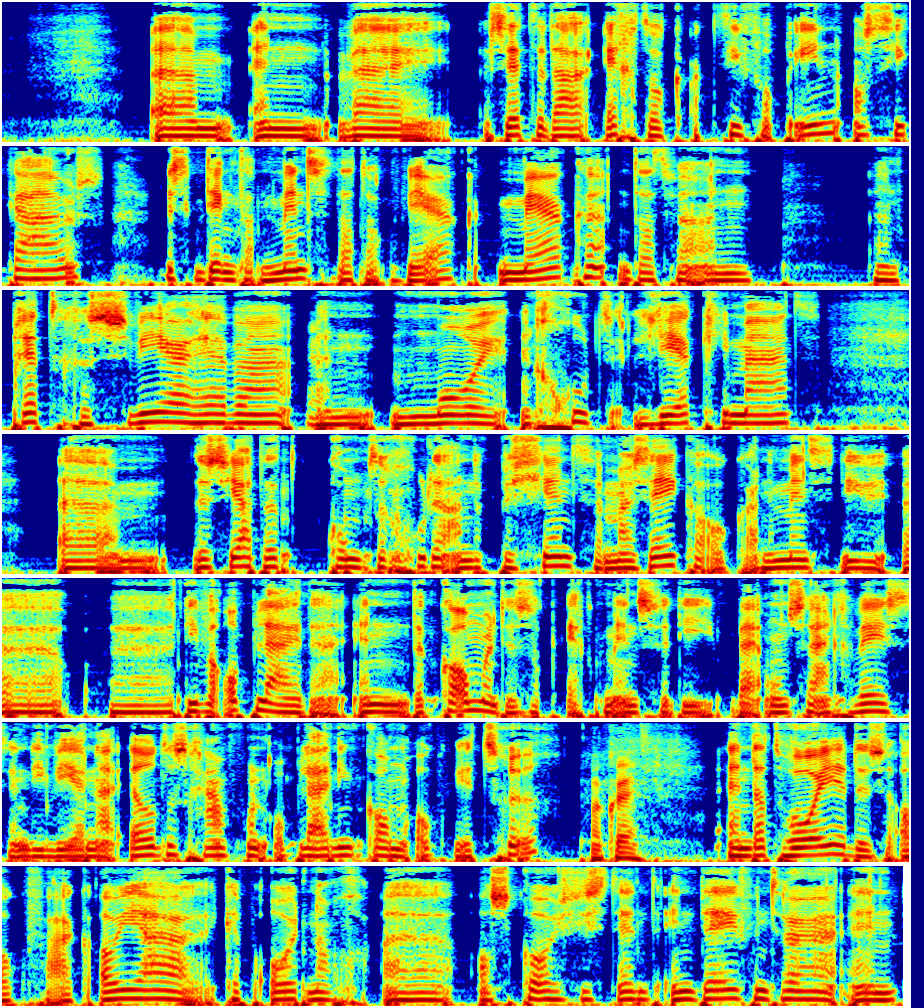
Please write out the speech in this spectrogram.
Um, en wij zetten daar echt ook actief op in als ziekenhuis. Dus ik denk dat mensen dat ook werken, merken. Dat we een, een prettige sfeer hebben. Een mooi en goed leerklimaat. Um, dus ja, dat komt ten goede aan de patiënten. Maar zeker ook aan de mensen die, uh, uh, die we opleiden. En er komen dus ook echt mensen die bij ons zijn geweest. En die weer naar elders gaan voor een opleiding. Komen ook weer terug. Oké. En dat hoor je dus ook vaak. Oh ja, ik heb ooit nog uh, als co-assistent in Deventer. En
